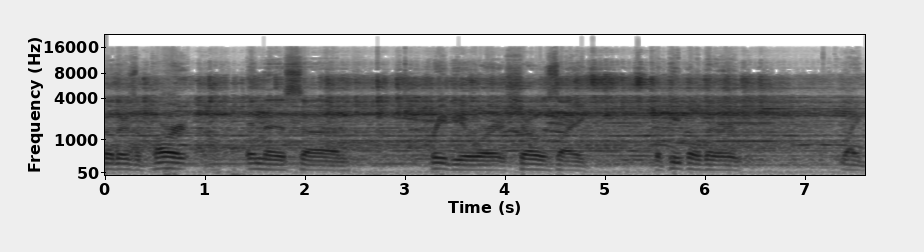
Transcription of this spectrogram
So there's a part in this uh, preview where it shows like the people that are like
